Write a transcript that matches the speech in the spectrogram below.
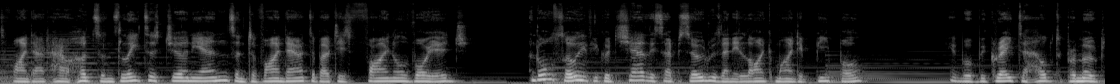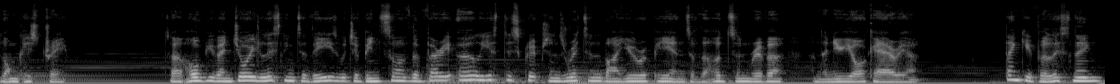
to find out how Hudson's latest journey ends and to find out about his final voyage. And also, if you could share this episode with any like minded people, it would be great to help to promote long history. So I hope you've enjoyed listening to these, which have been some of the very earliest descriptions written by Europeans of the Hudson River and the New York area. Thank you for listening.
